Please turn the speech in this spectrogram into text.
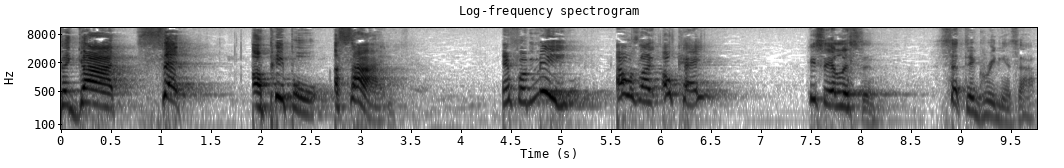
that God set a people aside. And for me, I was like, okay. He said, listen, set the ingredients out.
